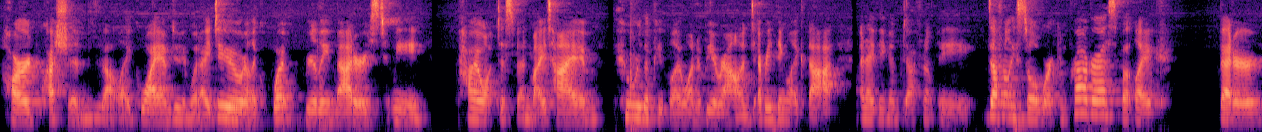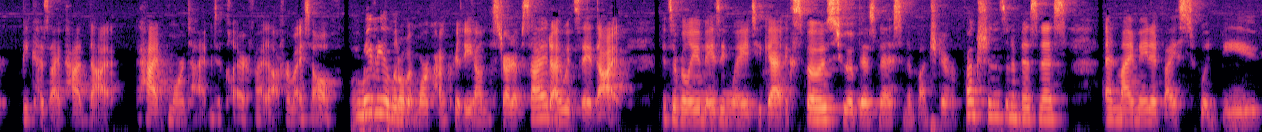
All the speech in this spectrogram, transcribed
hard questions about like why I'm doing what I do or like what really matters to me, how I want to spend my time, who are the people I want to be around, everything like that. And I think I'm definitely definitely still a work in progress, but like better because I've had that had more time to clarify that for myself. Maybe a little bit more concretely on the startup side, I would say that it's a really amazing way to get exposed to a business and a bunch of different functions in a business. And my main advice would be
